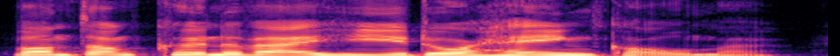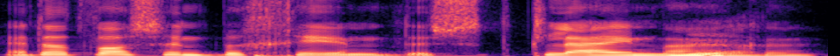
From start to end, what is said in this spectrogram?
Want dan kunnen wij hier doorheen komen. Hè, dat was in het begin, dus het klein maken.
